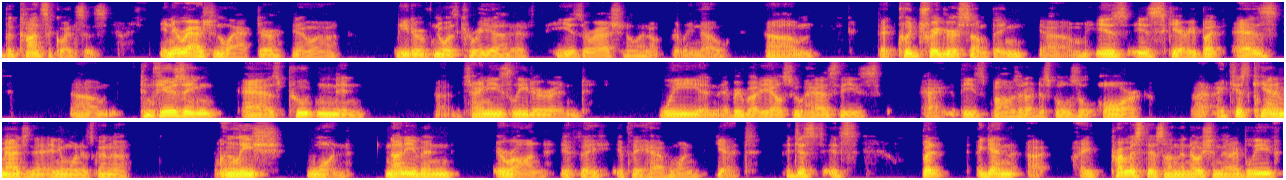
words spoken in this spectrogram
the consequences. An irrational actor, you know, a leader of North Korea, if he is irrational, I don't really know. Um, that could trigger something um, is is scary. But as um, confusing as Putin and uh, the Chinese leader and we and everybody else who has these uh, these bombs at our disposal are. I, I just can't imagine that anyone is going to unleash one. Not even Iran, if they if they have one yet. It just it's. But again, I, I premise this on the notion that I believe,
